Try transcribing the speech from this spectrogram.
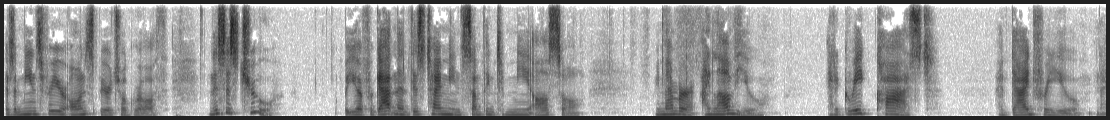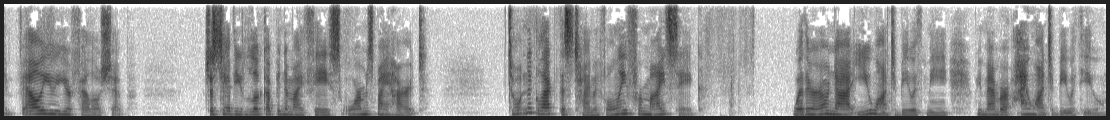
as a means for your own spiritual growth. And this is true, but you have forgotten that this time means something to me also. Remember, I love you. At a great cost, I've died for you, and I value your fellowship. Just to have you look up into my face warms my heart. Don't neglect this time, if only for my sake. Whether or not you want to be with me, remember, I want to be with you.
